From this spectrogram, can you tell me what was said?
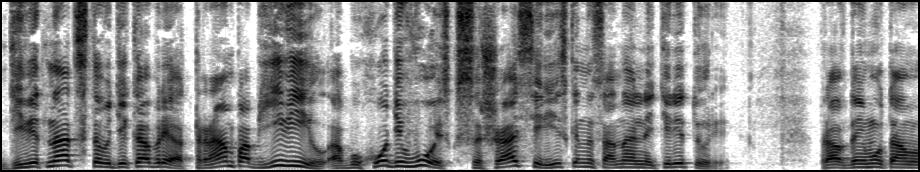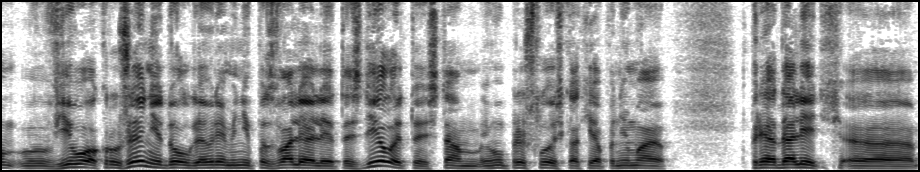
19 декабря Трамп объявил об уходе войск США с сирийской национальной территории. Правда, ему там в его окружении долгое время не позволяли это сделать, то есть там ему пришлось, как я понимаю, преодолеть э,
